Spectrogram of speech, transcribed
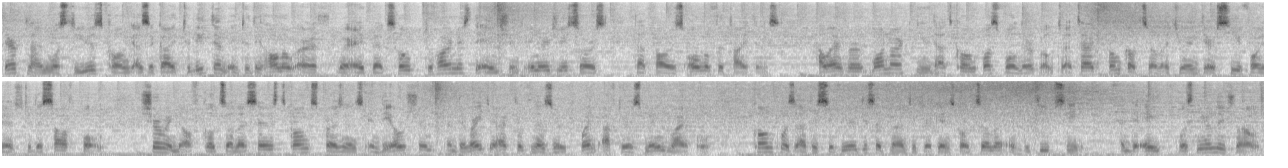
Their plan was to use Kong as a guide to lead them into the Hollow Earth, where Apex hoped to harness the ancient energy source that powers all of the Titans. However, Monarch knew that Kong was vulnerable to attack from Godzilla during their sea voyage to the South Pole. Sure enough, Godzilla sensed Kong's presence in the ocean and the radioactive lizard went after his main rival. Kong was at a severe disadvantage against Godzilla in the deep sea, and the ape was nearly drowned.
